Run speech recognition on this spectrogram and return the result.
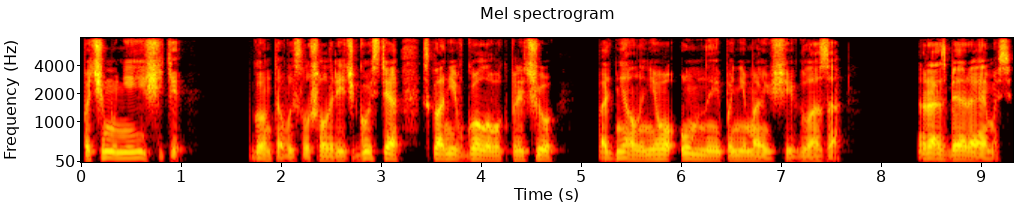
Почему не ищете? Гонта выслушал речь гостя, склонив голову к плечу, поднял на него умные понимающие глаза. Разбираемся.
